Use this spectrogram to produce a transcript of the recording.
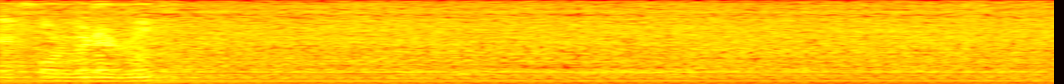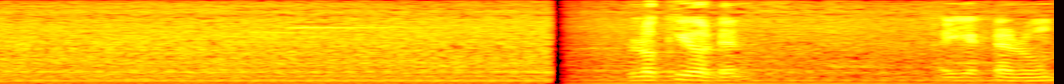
এই ফোর বেডের রুম লক্ষ্মী হোটেল এই একটা রুম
